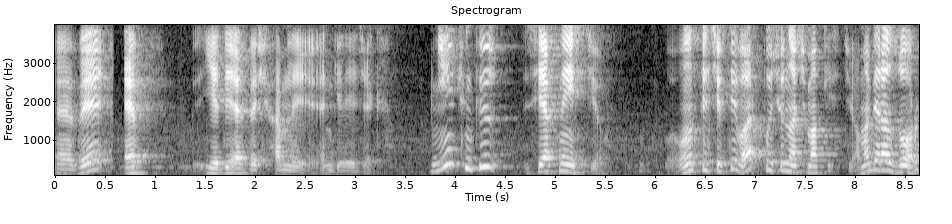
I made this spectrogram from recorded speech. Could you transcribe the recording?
E, ve F7, F5 hamleyi engelleyecek. Niye? Çünkü siyah ne istiyor? Onun fil çifti var. Pozisyonu açmak istiyor. Ama biraz zor.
